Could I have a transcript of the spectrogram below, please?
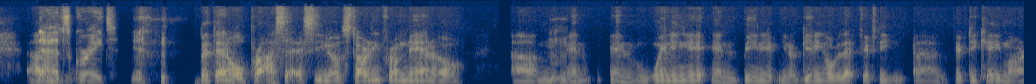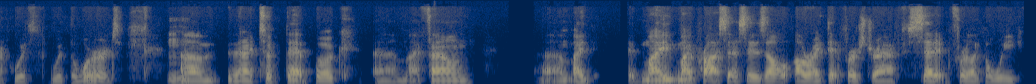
um, that's great. but that whole process, you know, starting from Nano um, mm-hmm. and and winning it and being you know getting over that 50 uh, 50k mark with with the words, mm-hmm. um, then I took that book. Um, I found um, I my my process is I'll I'll write that first draft, set it for like a week,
